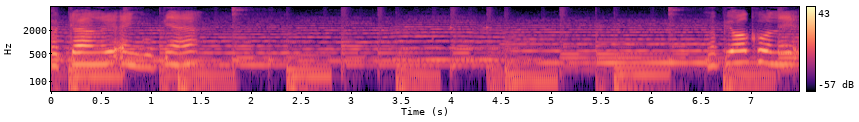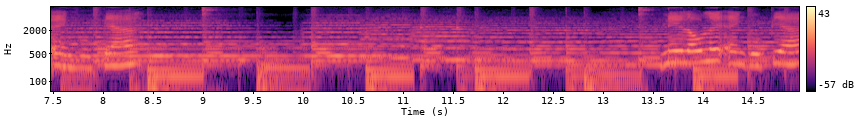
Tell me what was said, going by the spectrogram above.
မ်းမလေးအိမ်ကိုပြန်ပကံလေးအိမ်ကိုပြန်မပြောခွန်လေးအိမ်ကိုပြန်နေလုံးလေးအိမ်ကိုပြန်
